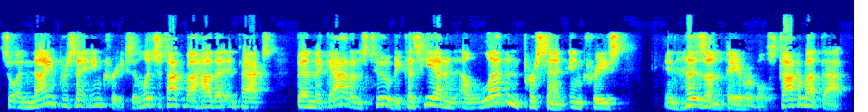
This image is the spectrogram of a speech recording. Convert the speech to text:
So a 9% increase. And let's just talk about how that impacts Ben McAdams too, because he had an 11% increase in his unfavorables. Talk about that.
